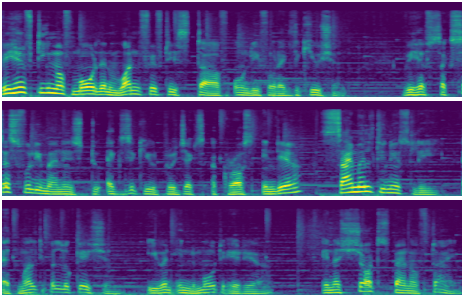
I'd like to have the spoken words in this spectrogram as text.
We have team of more than 150 staff only for execution. We have successfully managed to execute projects across India simultaneously at multiple locations, even in remote area, in a short span of time.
